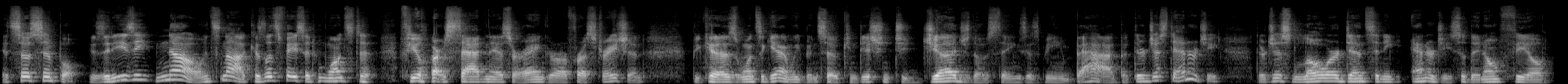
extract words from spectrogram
It's so simple. Is it easy? No, it's not. Because let's face it, who wants to feel our sadness or anger or frustration? Because once again, we've been so conditioned to judge those things as being bad, but they're just energy. They're just lower density energy, so they don't feel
